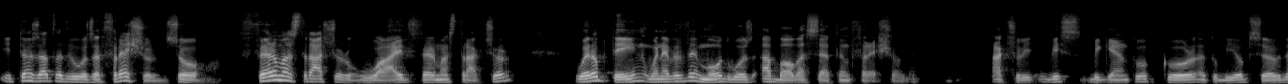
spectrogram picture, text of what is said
it turns out that there was a threshold. So thermal structure, wide thermal structure, were obtained whenever the mode was above a certain threshold. Actually, this began to occur, uh, to be observed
